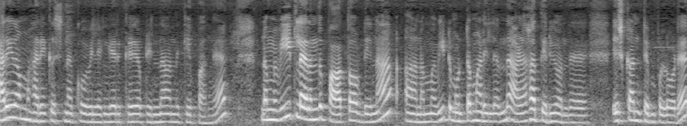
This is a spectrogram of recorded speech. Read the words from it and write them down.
ஹரிராம ஹரே கிருஷ்ணா கோவில் எங்கே இருக்குது அப்படின்னு தான் வந்து கேட்பாங்க. நம்ம வீட்டில் இருந்து பார்த்தோம் அப்படின்னா நம்ம வீட்டு மொட்டை மாடியிலேருந்து அழகாக தெரியும். அந்த இஷ்கான் டெம்பிளோட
